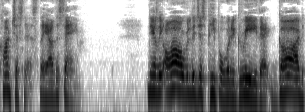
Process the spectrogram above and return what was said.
consciousness. They are the same. Nearly all religious people would agree that God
